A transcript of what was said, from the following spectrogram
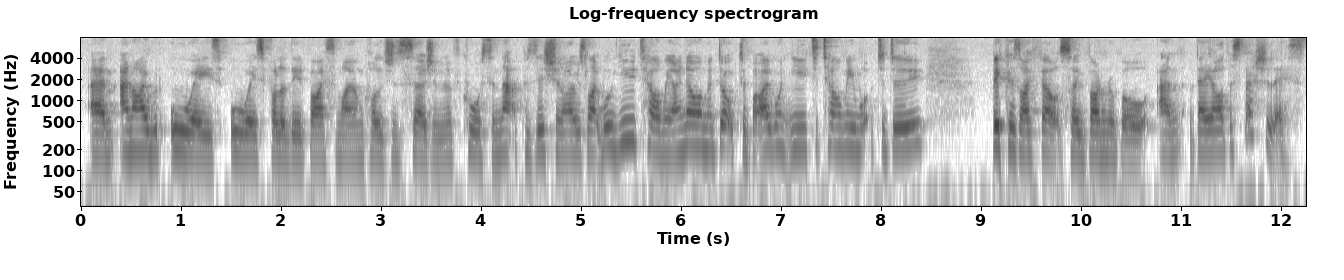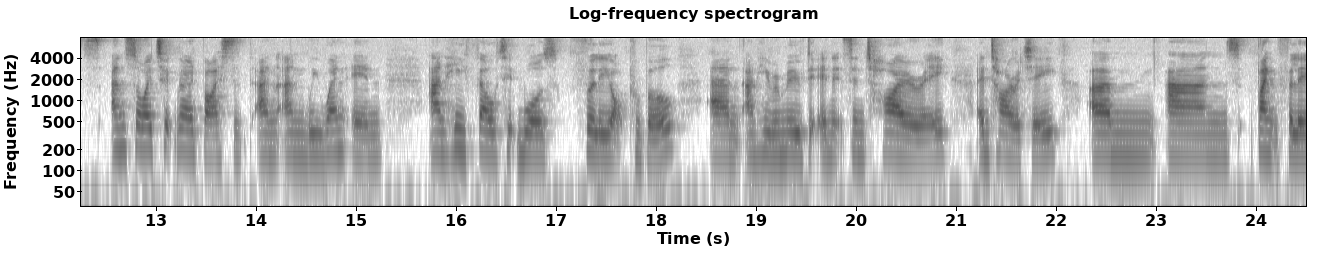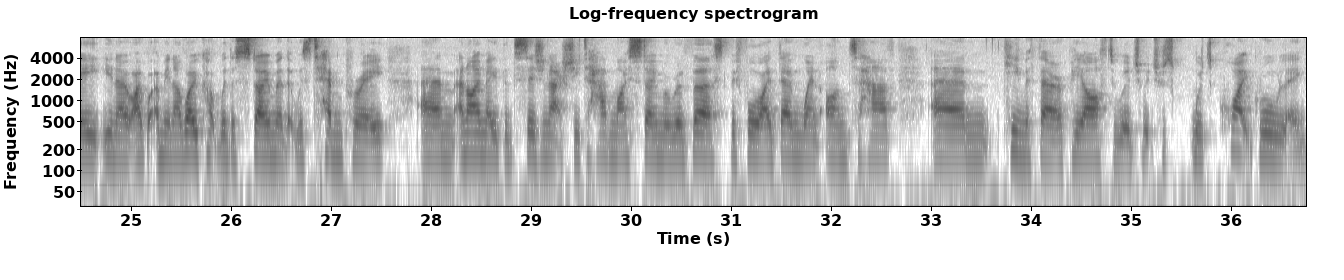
Um, and I would always, always follow the advice of my oncologist surgeon. And of course, in that position, I was like, well, you tell me. I know I'm a doctor, but I want you to tell me what to do because I felt so vulnerable. And they are the specialists. And so I took their advice and, and we went in, and he felt it was fully operable. Um, and he removed it in its entirety. entirety. Um, and thankfully, you know, I, I mean, I woke up with a stoma that was temporary Um, and I made the decision actually to have my stoma reversed before I then went on to have um, chemotherapy afterwards, which was, was quite grueling.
